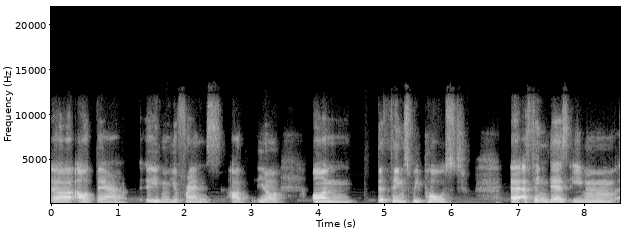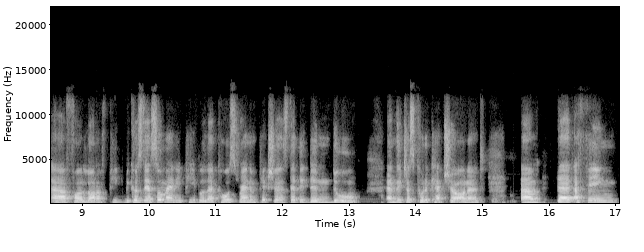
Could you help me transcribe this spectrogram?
uh, out there, even your friends, out, you know, on the things we post. Uh, I think there's even uh, for a lot of people because there's so many people that post random pictures that they didn't do, and they just put a capture on it. Um, Yeah. That I think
